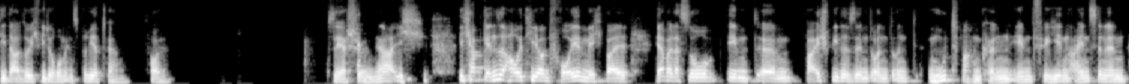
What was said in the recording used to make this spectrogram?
die dadurch wiederum inspiriert werden. Toll. Sehr schön. Ja, ich, ich habe Gänsehaut hier und freue mich, weil, ja, weil das so eben ähm, Beispiele sind und, und Mut machen können, eben für jeden Einzelnen,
